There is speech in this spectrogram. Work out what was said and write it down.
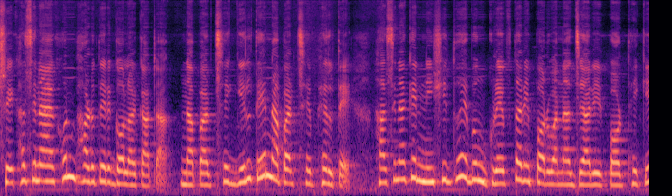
শেখ হাসিনা এখন ভারতের গলার কাটা। না পারছে গিলতে, না পারছে ফেলতে। হাসিনাকে নিষিদ্ধ এবং গ্রেফতারি পরোয়ানা জারির পর থেকে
